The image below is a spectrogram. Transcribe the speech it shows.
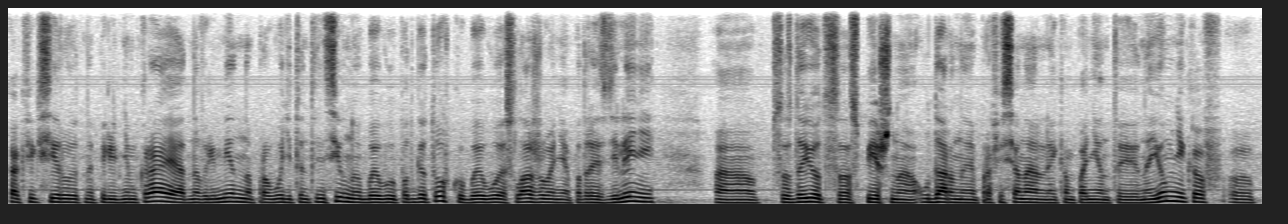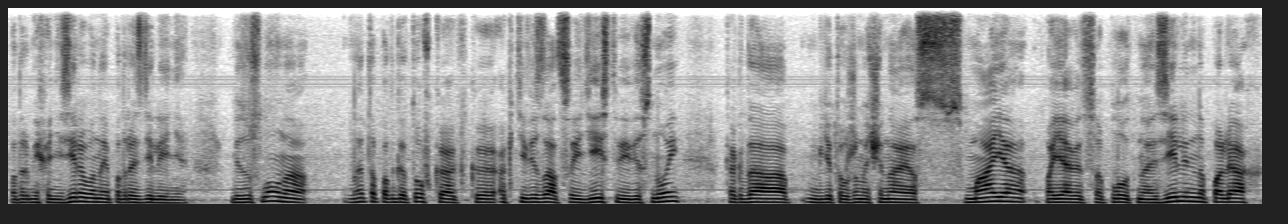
как фиксируют на переднем крае, одновременно проводит интенсивную боевую подготовку, боевое слаживание подразделений. А, Создаются спешно ударные профессиональные компоненты наемников, э, механизированные подразделения. Безусловно, это подготовка к активизации действий весной, когда где-то уже начиная с мая появится плотная зелень на полях,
